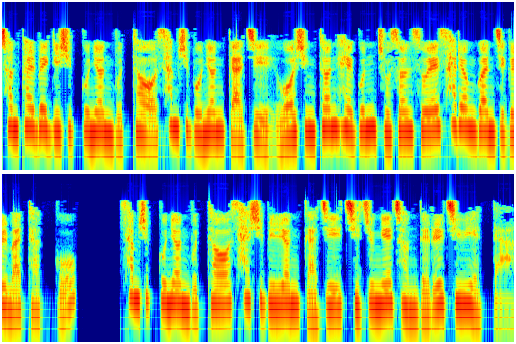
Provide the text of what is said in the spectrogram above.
1829년부터 35년까지 워싱턴 해군 조선소의 사령관직을 맡았고 39년부터 41년까지 지중해 전대를 지휘했다.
